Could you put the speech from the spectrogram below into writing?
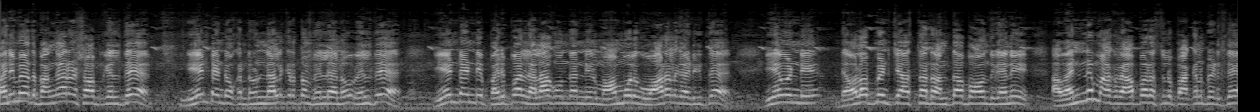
పని మీద బంగారం షాప్కి వెళ్తే ఏంటండి ఒక రెండు నెలల క్రితం వెళ్ళాను వెళ్తే ఏంటండి పరిపాలన ఎలాగుందని నేను మామూలుగా వారాలుగా అడిగితే ఏమండి డెవలప్మెంట్ చేస్తాను అంతా బాగుంది కానీ అవన్నీ మాకు వ్యాపారస్తులు పక్కన పెడితే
